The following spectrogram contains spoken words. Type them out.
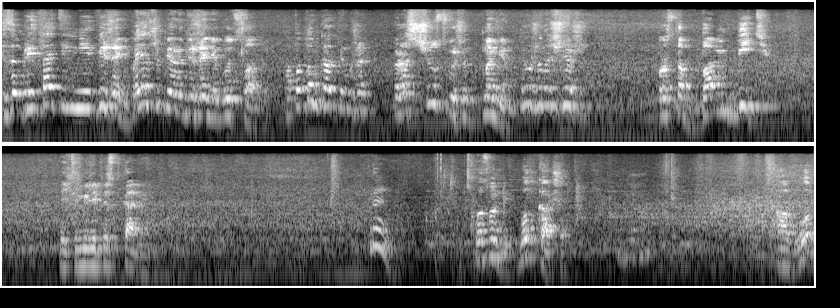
изобретательнее движение. Понятно, что первое движение будет слабое. А потом, когда ты уже расчувствуешь этот момент, ты уже начнешь просто бомбить этими лепестками. Правильно? Вот смотри, вот каша. А вот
